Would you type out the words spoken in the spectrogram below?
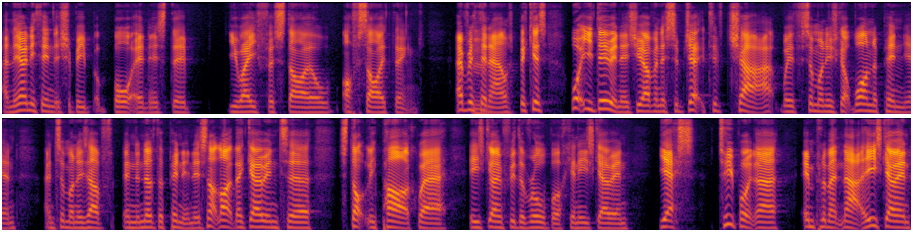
and the only thing that should be brought in is the UEFA style offside thing. Everything hmm. else, because what you're doing is you're having a subjective chat with someone who's got one opinion and someone who's have in another opinion. It's not like they go into Stockley Park where he's going through the rule book and he's going, yes, two pointer, uh, implement that. He's going,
